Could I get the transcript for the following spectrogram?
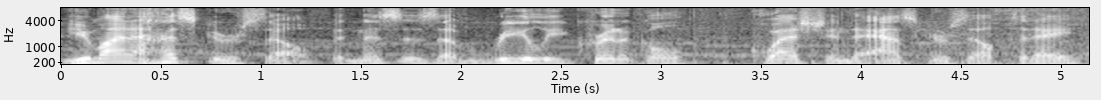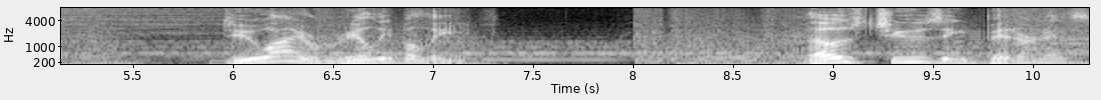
You might ask yourself, and this is a really critical question to ask yourself today do I really believe those choosing bitterness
